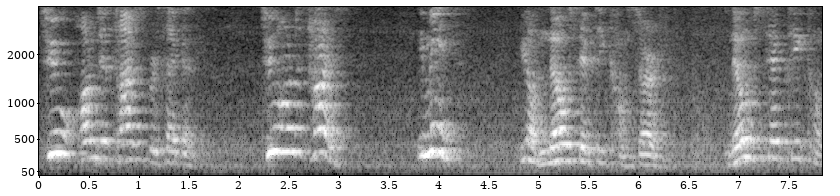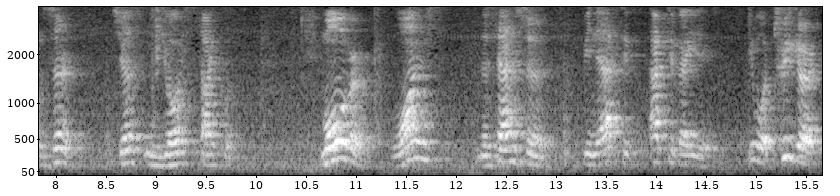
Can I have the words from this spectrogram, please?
200 times per second. 200 times. It means you have no safety concern. No safety concern. Just enjoy cycling. Moreover, once the sensor been acti activated, it will trigger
